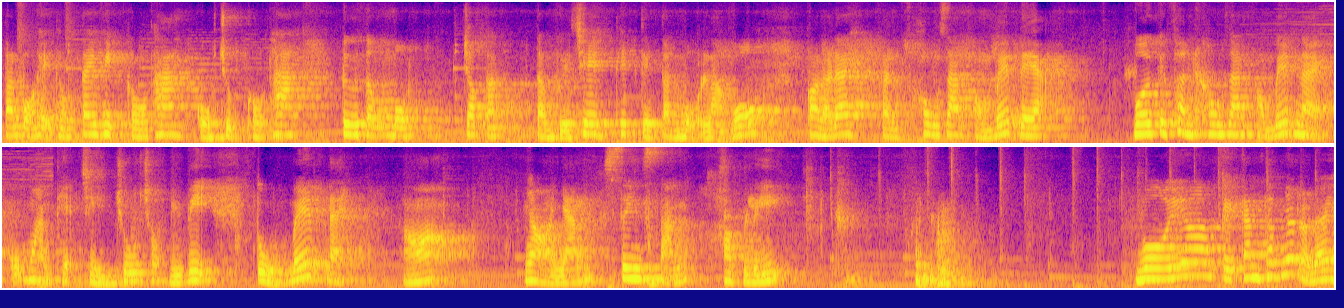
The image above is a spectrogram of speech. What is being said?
Toàn bộ hệ thống tay vịn cầu thang cổ trụ cầu thang từ tầng 1 cho các tầng phía trên thiết kế toàn bộ là gỗ. Còn ở đây phần không gian phòng bếp đây ạ. Với cái phần không gian phòng bếp này cũng hoàn thiện chỉnh chu cho quý vị. Tủ bếp này đó nhỏ nhắn xinh xắn hợp lý với ờ, cái căn thấp nhất ở đây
